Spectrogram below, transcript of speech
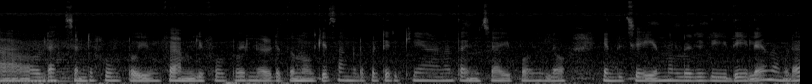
അവളുടെ അച്ഛന്റെ ഫോട്ടോയും ഫാമിലി ഫോട്ടോയും എല്ലാം എടുത്ത് നോക്കി സങ്കടപ്പെട്ടിരിക്കുകയാണ്. തനിച്ചായി പോയല്ലോ എന്ത് ചെയ്യുന്നുള്ളൊരു രീതിയിൽ നമ്മുടെ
